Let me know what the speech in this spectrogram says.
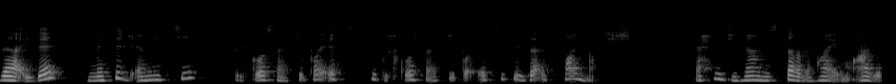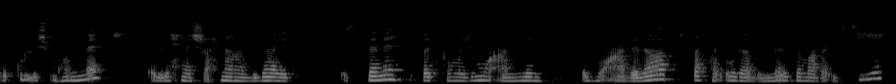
زائدة message m t بال cosine 2 pi fc t بال cosine 2 pi fc t زائد phi naught راح نجي هنا نستخدم هاي المعادلة كلش مهمة اللي إحنا شرحناها بداية السنة. فاتكم مجموعة من المعادلات بالصفحة الأولى بالملزمة الرئيسية.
